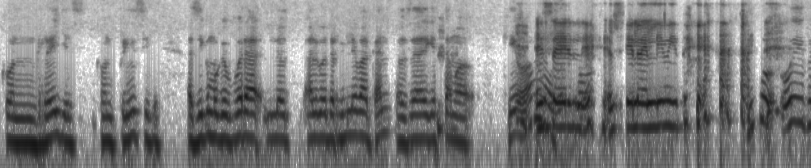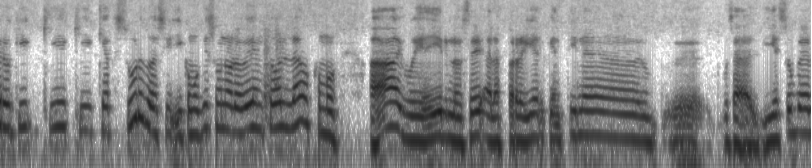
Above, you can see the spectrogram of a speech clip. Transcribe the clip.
con reyes, con príncipes? Así como que fuera lo- algo terrible bacán, o sea, que estamos... ¿Qué onda? Es el, el cielo el límite. Oye, pero qué, qué, qué, qué absurdo, así, y como que eso uno lo ve en todos lados, como, ay, voy a ir, no sé, a las parrillas argentinas, eh, o sea, y es súper,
